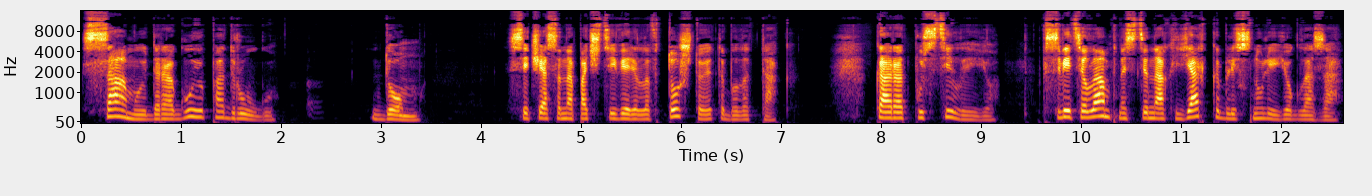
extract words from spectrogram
самую дорогую подругу. Дом. Сейчас она почти верила в то, что это было так. Кара отпустила ее — в свете ламп на стенах ярко блеснули ее глаза.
